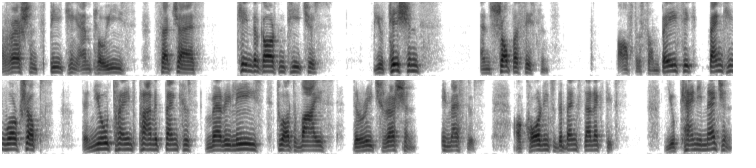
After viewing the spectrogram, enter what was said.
Russian-speaking employees such as kindergarten teachers, beauticians and shop assistants. After some basic banking workshops, the new trained private bankers were released to advise the rich Russian investors according to the bank's directives. You can imagine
